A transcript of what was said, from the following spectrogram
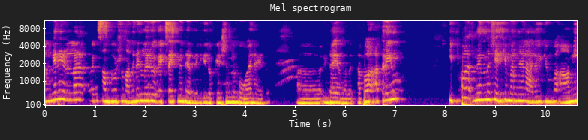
അങ്ങനെയുള്ള ഒരു സന്തോഷം അതിനുള്ള ഒരു എക്സൈറ്റ്മെന്റ് ആയിരുന്നു എനിക്ക് ലൊക്കേഷനിൽ പോകാനായിട്ട് ഉണ്ടായിരുന്നത്. അപ്പൊ അത്രയും ഇപ്പൊ നിന്ന് ശരിക്കും പറഞ്ഞാൽ ആലോചിക്കുമ്പോൾ ആമി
